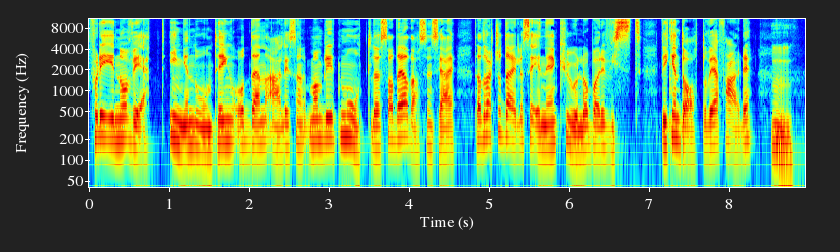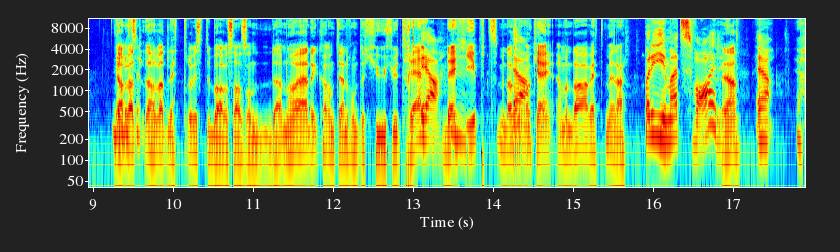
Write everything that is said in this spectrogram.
Fordi nå vet ingen noen ting, og den er liksom Man blir litt motløs av det, da, syns jeg. Det hadde vært så deilig å se inn i en kule og bare visst hvilken dato vi er ferdig. Mm. Det hadde, vært, det hadde vært lettere hvis du bare sa sånn det, Nå er det karantene fram til 2023. Ja. Det er kjipt, men da, Ja. sånn, ok, ja, men da vet vi det. Bare gi meg et svar. Ja. Ja.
